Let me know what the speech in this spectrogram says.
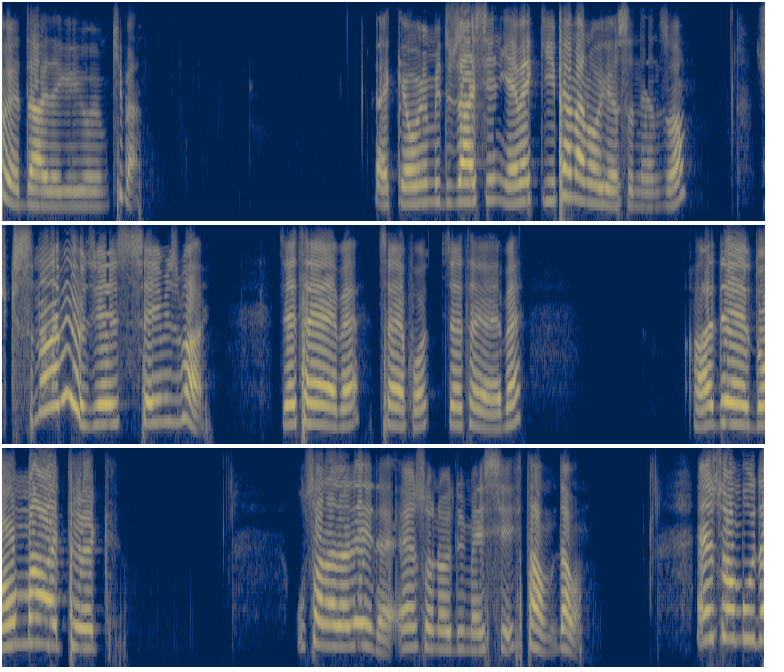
böyle derde geliyorum ki ben? Belki oyun bir düzelsin. Yemek yiyip hemen oynayasın yanınıza. Çünkü sınanabiliyoruz. Şeyimiz var. ZTYB, teleport, ZTYB. Hadi donma artık. Usana da neydi? En son öldüğüm eşi. Tamam devam. En son burada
